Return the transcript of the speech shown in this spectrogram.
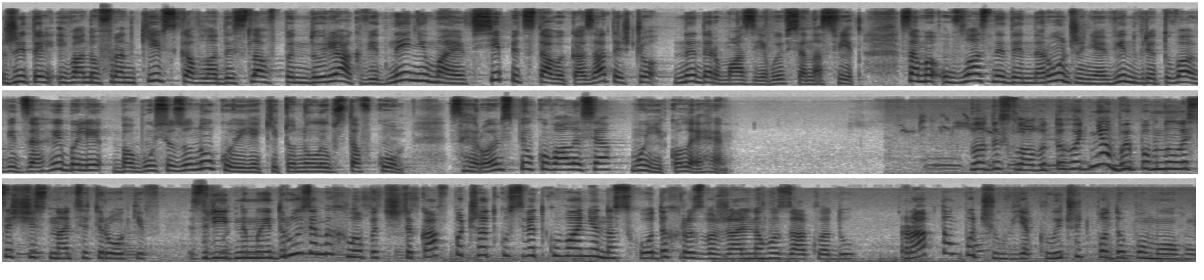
Житель Івано-Франківська Владислав Пендуряк віднині має всі підстави казати, що не дарма з'явився на світ. Саме у власний день народження він врятував від загибелі бабусю з онукою, які тонули в ставку. З героєм спілкувалися мої колеги. Владиславу того дня виповнилося 16 років. З рідними і друзями хлопець чекав початку святкування на сходах розважального закладу. Раптом почув, як кличуть по допомогу.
